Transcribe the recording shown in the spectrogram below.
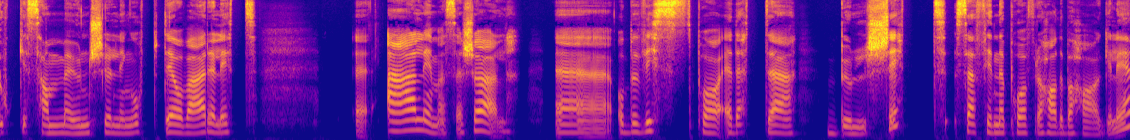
dukker samme unnskyldning opp. Det å være litt eh, ærlig med seg sjøl eh, og bevisst på er dette bullshit som jeg finner på for å ha det behagelig,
